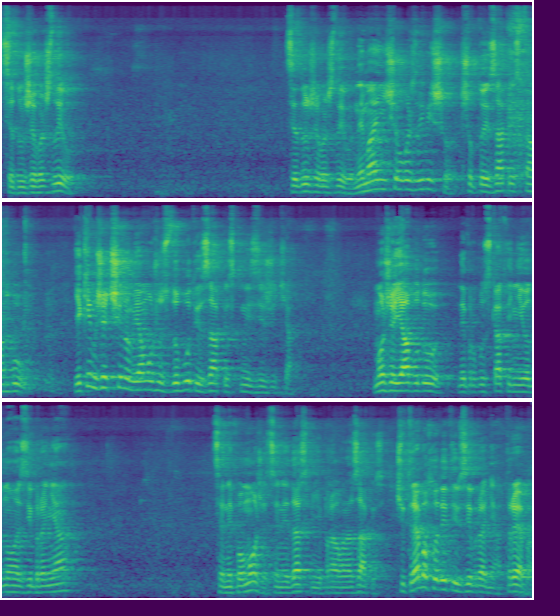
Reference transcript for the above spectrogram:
Це дуже важливо. Це дуже важливо. Немає нічого важливішого, щоб той запис там був. Яким же чином я можу здобути запис книзі життя? Може, я буду не пропускати ні одного зібрання? Це не поможе, це не дасть мені право на запис. Чи треба ходити в зібрання? Треба.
